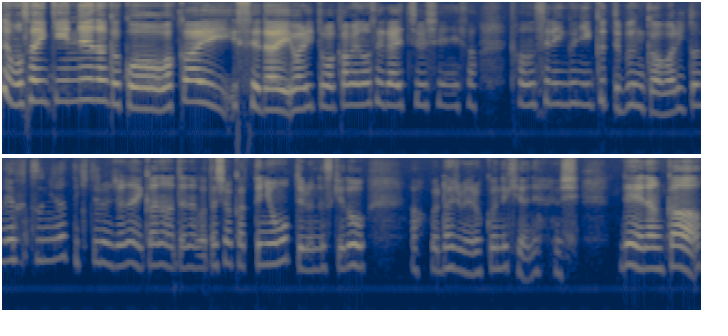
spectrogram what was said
でも最近ね、なんかこう、若い世代、割と若めの世代中心にさ、カウンセリングに行くって文化は割とね、普通になってきてるんじゃないかなって、なんか私は勝手に思ってるんですけど、あ、これラジオで録音できたよね。よし。で、なんか、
